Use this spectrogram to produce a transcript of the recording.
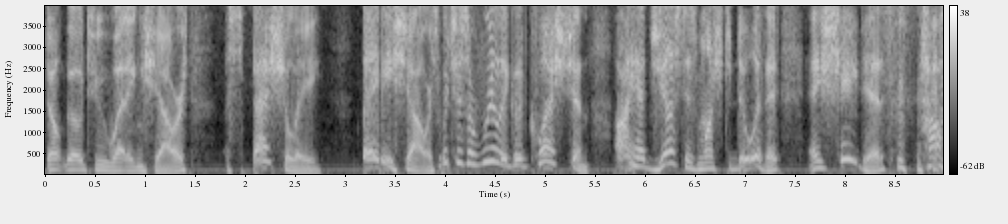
don't go to wedding showers, especially baby showers, which is a really good question. I had just as much to do with it as she did. How,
